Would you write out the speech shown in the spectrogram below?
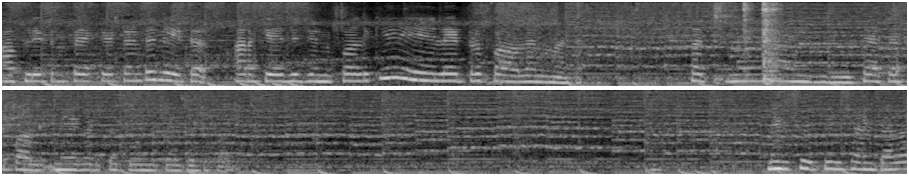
Half litre packet అంటే లీటర్ అర కేజీ జున్ను పాలకి లీటర్ పాలు అనమాట స్వచ్ఛమైన ప్యాకెట్ పాలు మేగడితో కూడిన ప్యాకెట్ పాలు. మీకు చూపించాను కదా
